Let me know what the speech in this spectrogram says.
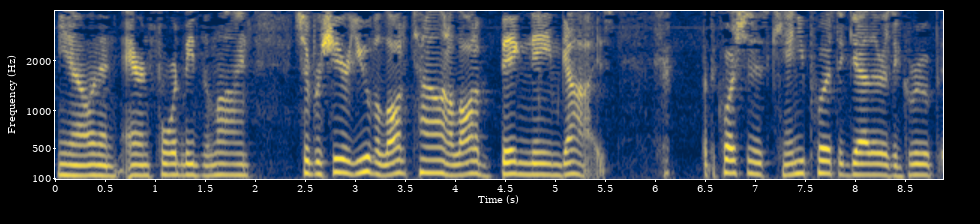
you know, and then Aaron Ford leads the line. So Brashear, you have a lot of talent, a lot of big name guys. But the question is, can you put it together as a group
